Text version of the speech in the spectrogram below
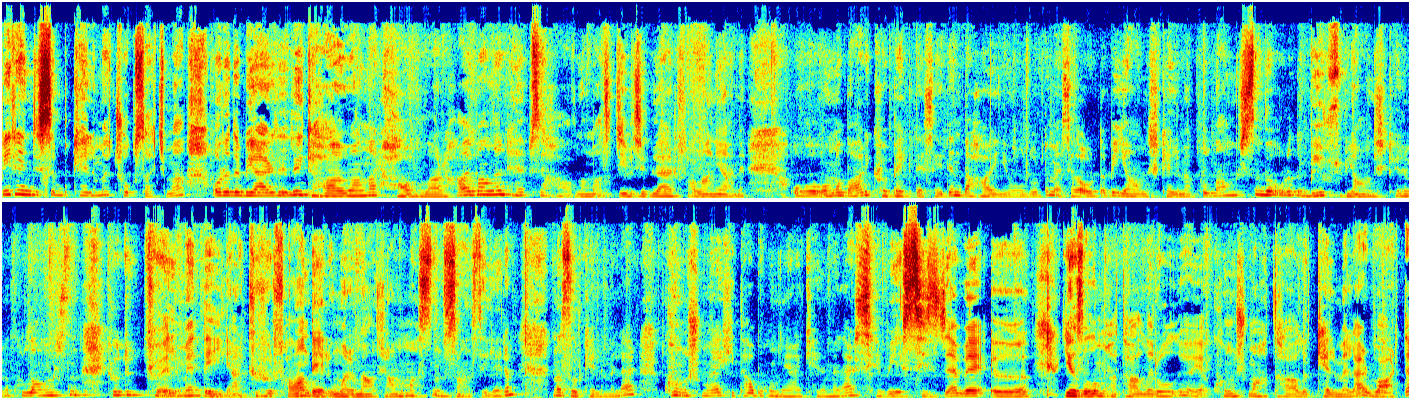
Birincisi bu kelime çok saçma. Orada bir yerde dedi ki hayvanlar havlar. Hayvanların hepsi havlamaz. Civcivler falan yani. O, ona bari köpek deseydin daha iyi olurdu. Mesela orada bir yanlış kelime kullanmışsın ve orada bir sürü yanlış kelime kullanmışsın. Kötü kelime değil yani küfür falan değil. Umarım yanlış anlamazsınız sansilerim. Nasıl kelimeler? Konuşmaya hitap olmayan kelimeler seviyesizce ve e, yazılım hataları oluyor ya konuşma hatalı kelimeler vardı.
